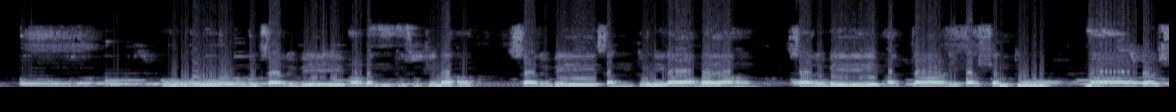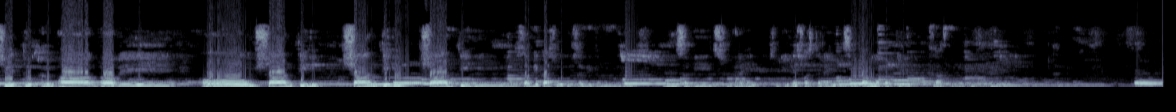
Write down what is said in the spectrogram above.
ओम सर्वे भवन्तु सुखिनः, सर्वे सन्तु निरामयाः, सर्वे भद्राणि पश्यन्तु, मा कश्चित् दुःखभाग् भवेत् ॐ शान्तिः शांति। ही शांति ही। सभी का सुख, सभी का मंगल सभी सुख रहे, सुखी रहे, स्वस्थ रहे। इसी कामना करते क्लास में हैं।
